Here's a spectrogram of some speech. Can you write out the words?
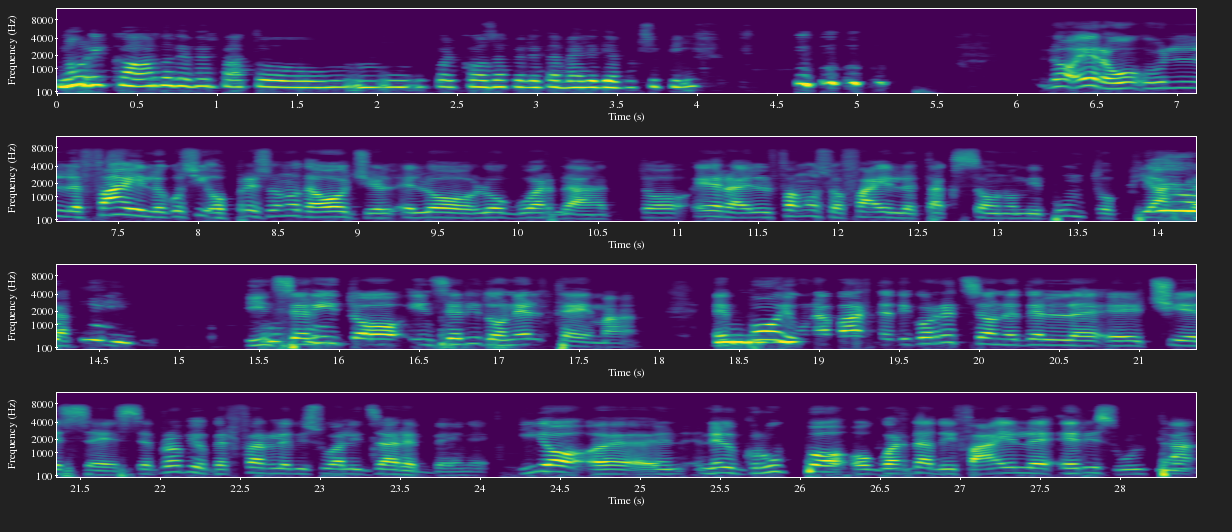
Non ricordo di aver fatto un, un qualcosa per le tabelle di AVCP. No, era un file così, ho preso nota oggi e l'ho, guardato, era il famoso file taxonomy.php ah, okay. inserito, inserito nel tema e mm-hmm. poi una parte di correzione del eh, CSS proprio per farle visualizzare bene. Io eh, nel gruppo ho guardato i file e risulta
